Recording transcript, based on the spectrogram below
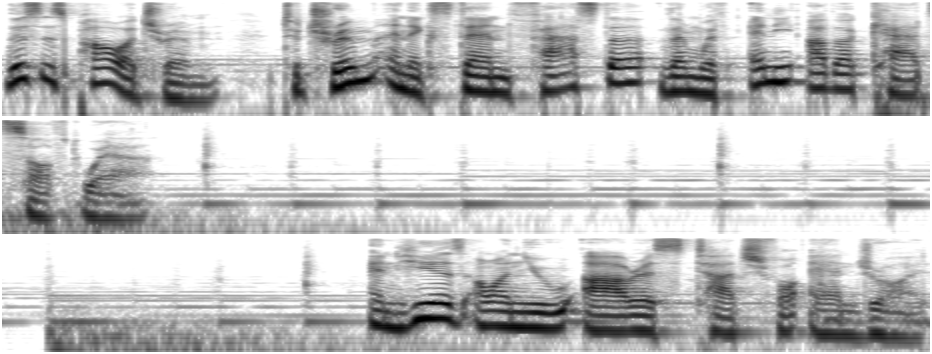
This is Power Trim, to trim and extend faster than with any other CAD software. And here's our new Ares Touch for Android.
